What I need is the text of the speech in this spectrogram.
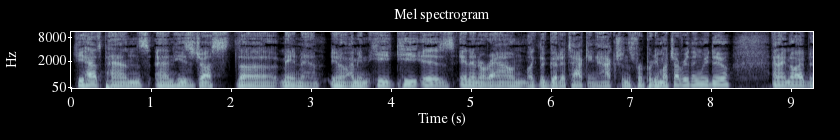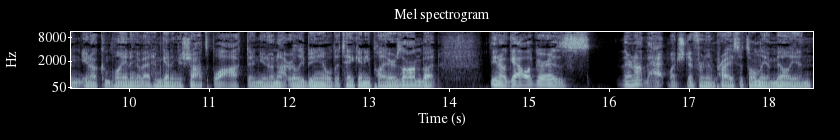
he has pens and he's just the main man. You know, I mean, he, he is in and around like the good attacking actions for pretty much everything we do. And I know I've been, you know, complaining about him getting his shots blocked and, you know, not really being able to take any players on, but you know, Gallagher is, they're not that much different in price. It's only a million.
